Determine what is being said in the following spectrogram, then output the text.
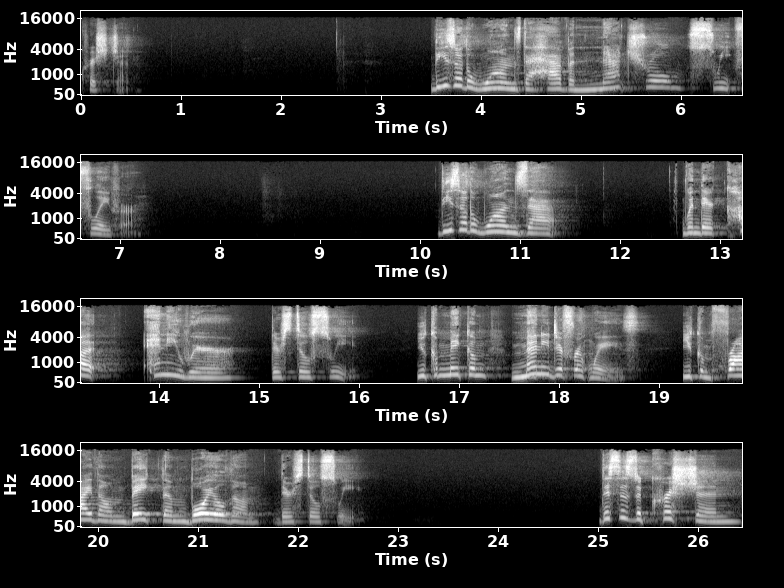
Christian. These are the ones that have a natural sweet flavor. These are the ones that, when they're cut anywhere, they're still sweet. You can make them many different ways. You can fry them, bake them, boil them, they're still sweet. This is the Christian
